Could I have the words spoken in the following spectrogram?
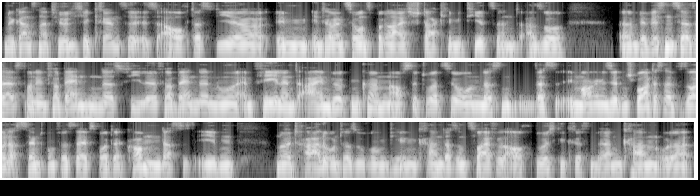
Eine ganz natürliche Grenze ist auch, dass wir im Interventionsbereich stark limitiert sind. Also wir wissen es ja selbst von den Verbänden, dass viele Verbände nur empfehlend einwirken können auf Situationen, dass, dass im organisierten Sport, deshalb soll das Zentrum für Selbstmord ja kommen, dass es eben neutrale Untersuchungen geben kann, dass im Zweifel auch durchgegriffen werden kann oder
